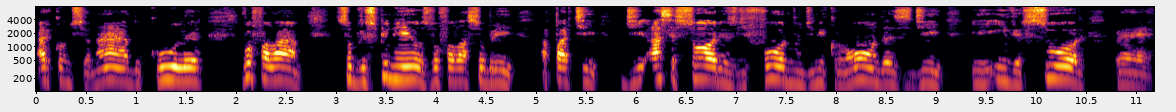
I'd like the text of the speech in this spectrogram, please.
ar-condicionado, cooler. Vou falar sobre os pneus, vou falar sobre a parte de acessórios de forno, de micro-ondas, de inversor, é,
